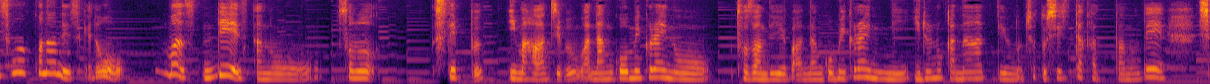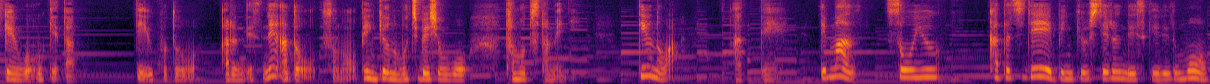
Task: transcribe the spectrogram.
そこなんですけど、まあ、で、あの、そのステップ、今自分は何合目くらいの登山で言えば何合目くらいにいるのかなっていうのをちょっと知りたかったので、試験を受けたっていうことはあるんですね。あと、その勉強のモチベーションを保つためにっていうのはあって、で、まあ、そういう形で勉強してるんですけれども、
